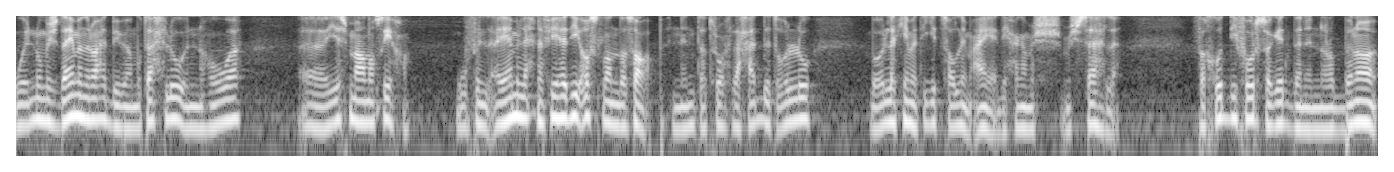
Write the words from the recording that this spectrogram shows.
وإنه مش دايما الواحد بيبقى متاح له إن هو آه، يسمع نصيحة. وفي الأيام اللي إحنا فيها دي أصلا ده صعب إن أنت تروح لحد تقول له بقول لك إيه ما تيجي تصلي معايا. دي حاجة مش مش سهلة. فخد دي فرصة جدا إن ربنا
